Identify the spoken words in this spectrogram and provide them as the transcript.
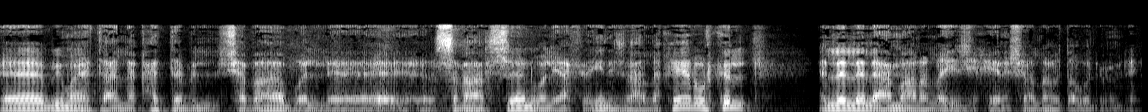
آه، بما يتعلق حتى بالشباب والصغار السن واليافعين جزاه الله خير والكل الا الاعمار الله يجزي خير إن شاء الله ويطول بعمره.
